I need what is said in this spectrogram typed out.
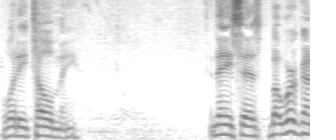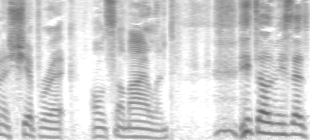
what He told me. And then he says, But we're going to shipwreck on some island. he told me, He says,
